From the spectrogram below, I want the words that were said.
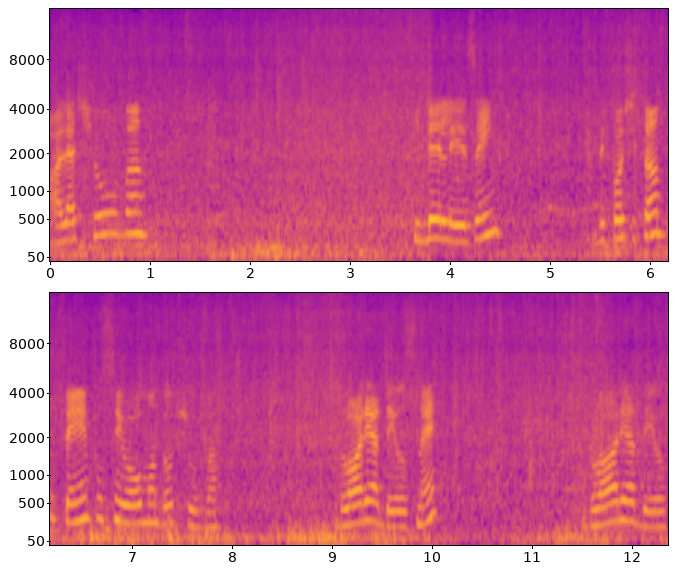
Olha a chuva. Que beleza, hein? Depois de tanto tempo, o Senhor mandou chuva. Glória a Deus, né? Glória a Deus.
